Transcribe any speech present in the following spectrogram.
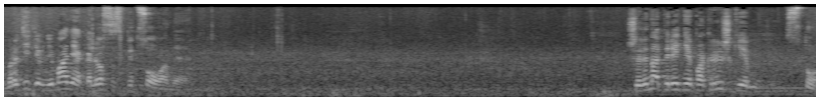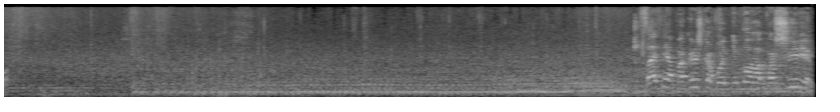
Обратите внимание, колеса спецованные. Ширина передней покрышки 100. Задняя покрышка будет немного пошире.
